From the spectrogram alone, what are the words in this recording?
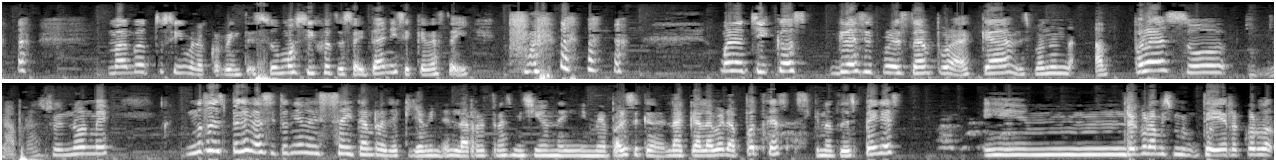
Mago, tú sigue la corriente. Somos hijos de Saitán y se queda hasta ahí. bueno, chicos, gracias por estar por acá. Les mando un abrazo, un abrazo enorme. no te despegues de la sintonía de Saitan Radio, que ya viene la retransmisión de, me parece que la Calavera Podcast, así que no te despegues. Em, te recuerdo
